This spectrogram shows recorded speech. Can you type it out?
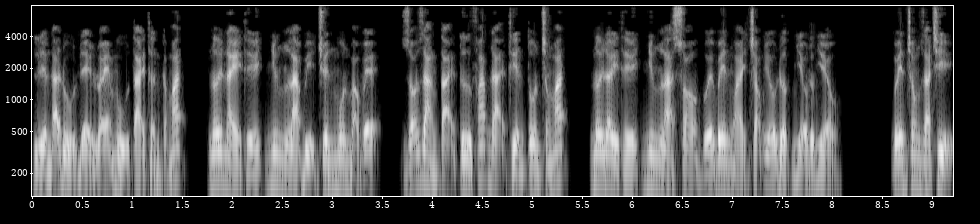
liền đã đủ để lóe mù tài thần cắp mắt, nơi này thế nhưng là bị chuyên môn bảo vệ rõ ràng tại tư pháp đại thiên tôn trong mắt, nơi đây thế nhưng là so với bên ngoài trọng yếu được nhiều được nhiều. Bên trong giá trị,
